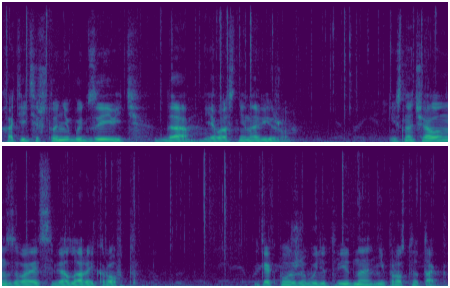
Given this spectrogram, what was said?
Хотите что-нибудь заявить? Да, я вас ненавижу и сначала называет себя Ларой Крофт. И как позже будет видно, не просто так.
